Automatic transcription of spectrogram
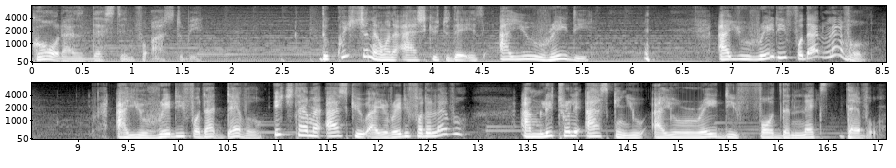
God has destined for us to be. The question I want to ask you today is Are you ready? are you ready for that level? Are you ready for that devil? Each time I ask you, Are you ready for the level? I'm literally asking you, Are you ready for the next devil?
